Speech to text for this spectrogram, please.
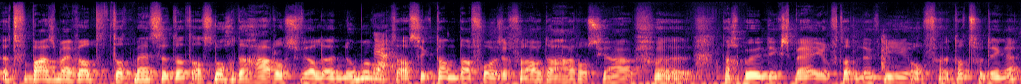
het verbaast mij wel dat, dat mensen dat alsnog de Haros willen noemen. Want Ja. als ik dan daarvoor zeg van, oh de Haros, ja, pff, eh, daar gebeurt niks mee of dat lukt niet of eh, dat soort dingen.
